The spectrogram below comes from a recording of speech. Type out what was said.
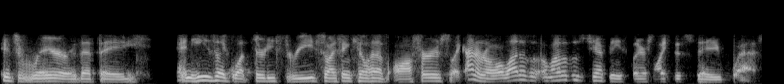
it's rare that they. And he's like what 33, so I think he'll have offers. Like I don't know, a lot of a lot of those Japanese players like to stay west.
